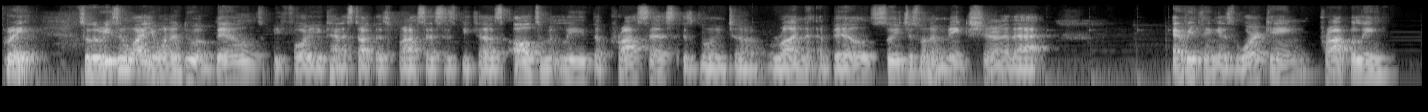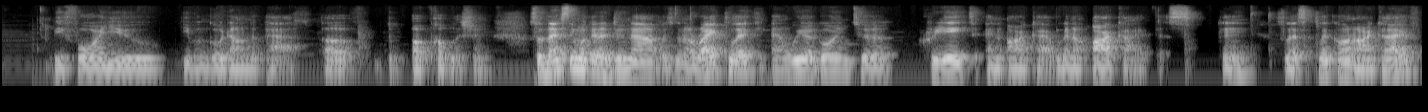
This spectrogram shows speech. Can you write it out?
Great. So the reason why you want to do a build before you kind of start this process is because ultimately the process is going to run a build. So you just want to make sure that everything is working properly before you even go down the path of, of publishing. So the next thing we're going to do now is going to right click and we are going to create an archive. We're going to archive this. Okay. So let's click on archive.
